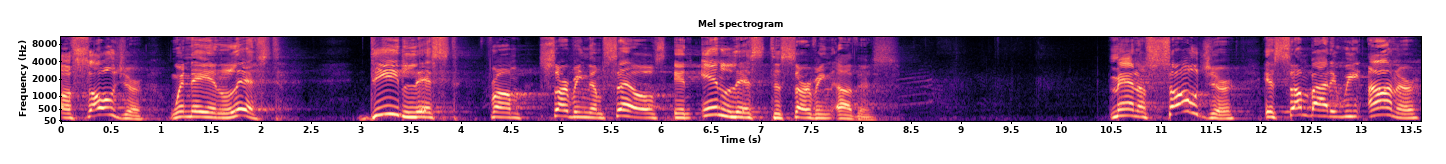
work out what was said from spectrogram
A soldier, when they enlist, delist from serving themselves and enlist to serving others. Man, a soldier is somebody we honor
